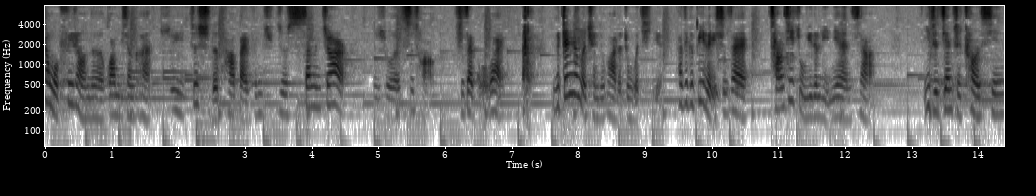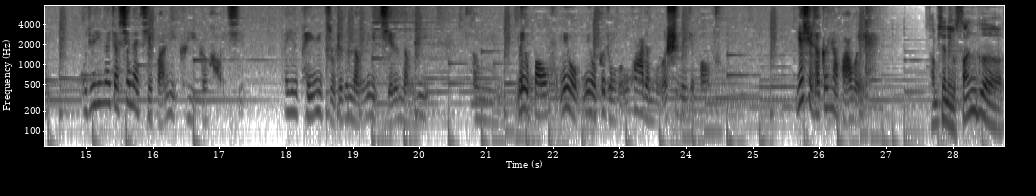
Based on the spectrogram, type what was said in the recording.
让我非常的刮目相看。所以这使得它百分之就三分之二，就是说市场是在国外，一个真正的全球化的中国企业。它这个壁垒是在长期主义的理念下，一直坚持创新。我觉得应该叫现代企业管理可以更好一些。它因为培育组织的能力、企业的能力，嗯，没有包袱，没有没有各种文化的模式的一些包袱。也许它更像华为。他们现在有三个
